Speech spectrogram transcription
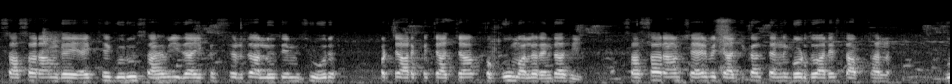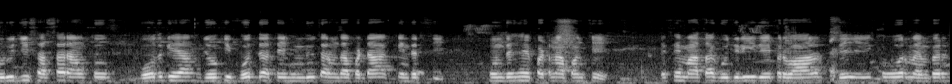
ਸਾਸਾਰਾਮ ਗਏ। ਇੱਥੇ ਗੁਰੂ ਸਾਹਿਬ ਜੀ ਦਾ ਇੱਕ ਸ਼ਰਧਾਲੂ ਤੇ ਮਸ਼ਹੂਰ ਪ੍ਰਚਾਰਕ ਚਾਚਾ ਫੱਗੂ ਮੱਲ ਰਹਿੰਦਾ ਸੀ। ਸਾਸਾਰਾਮ ਸ਼ਹਿਰ ਵਿੱਚ ਅੱਜਕੱਲ ਤਿੰਨ ਗੁਰਦੁਆਰੇ ਸਥਾਪਿਤ ਹਨ। ਗੁਰੂ ਜੀ ਸਾਸਾਰਾਮ ਤੋਂ ਬੋਧ ਗਿਆ, ਜੋ ਕਿ ਬੁੱਧ ਅਤੇ ਹਿੰਦੂ ਧਰਮ ਦਾ ਵੱਡਾ ਕੇਂਦਰ ਸੀ। ਹੁੰਦੇ ਹੋਏ ਪਟਨਾ ਪਹੁੰਚੇ। ਇੱਥੇ ਮਾਤਾ ਗੁਜਰੀ ਦੇ ਪਰਿਵਾਰ ਦੇ ਇੱਕ ਹੋਰ ਮੈਂਬਰ,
